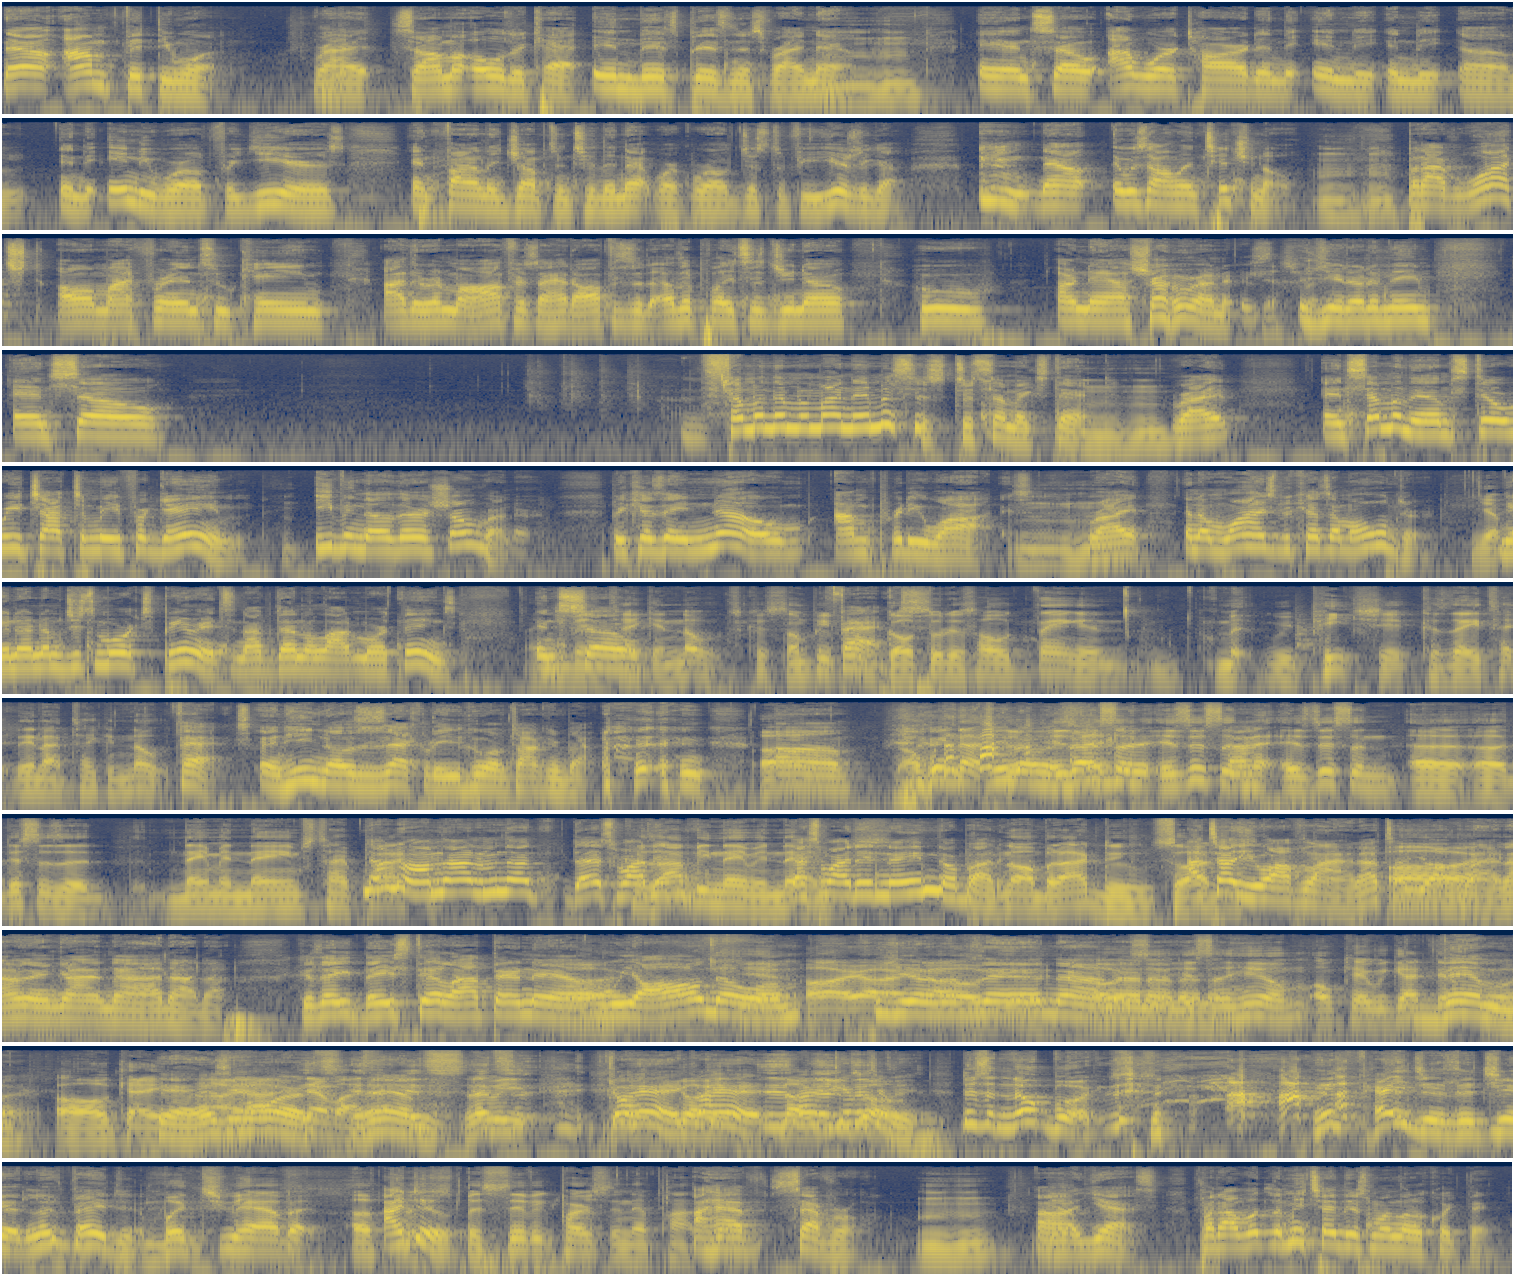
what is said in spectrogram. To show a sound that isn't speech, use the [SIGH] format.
now I'm 51, right? So I'm an older cat in this business right now, Mm-hmm. And so I worked hard in the indie in the um, in the indie world for years, and finally jumped into the network world just a few years ago. [CLEARS THROAT] now it was all intentional, Mm-hmm. but I've watched all my friends who came either in my office, I had offices at other places, you know, who are now [LAUGHS] showrunners. Right. You know what I mean? And so some of them are my nemesis to some extent, Mm-hmm. right? And some of them still reach out to me for game, even though they're a showrunner, because they know I'm pretty wise, right? And I'm wise because I'm older, Mm-hmm. Yep. you know, and I'm just more experienced, and I've done a lot more things. And, You've so, taking notes because some people Facts. go through this whole thing and m- repeat shit because they ta- they're not taking notes. facts, and he knows exactly who I'm talking about. [LAUGHS] um, Are we not? [LAUGHS] he knows is this a? Is this a? Is this a? Uh, uh, this is a naming names type. No, no. I'm not. I'm not. That's why I I be naming names. That's why I didn't name nobody. No, but I do. So I'll I tell just- you offline. I'll tell you offline. I ain't got nah, nah, nah. Because they they still out there now. All we all know Yeah. them. All right, all right. [LAUGHS] You know what Oh, I'm saying? good. No, oh, no, it's no, no, It's no. a him. Okay, we got that Them. one. Oh, okay. Yeah, it's All right, yours. Never mind. Them. It's- Let me Go ahead, go ahead. No, Let's you give it go. to me. There's a notebook. [LAUGHS] [LAUGHS] There's pages and shit. There's pages. but you have a I do. specific person that pops. I have several. Mm-hmm. Uh, Yes, but I would let me tell you this one little quick thing.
